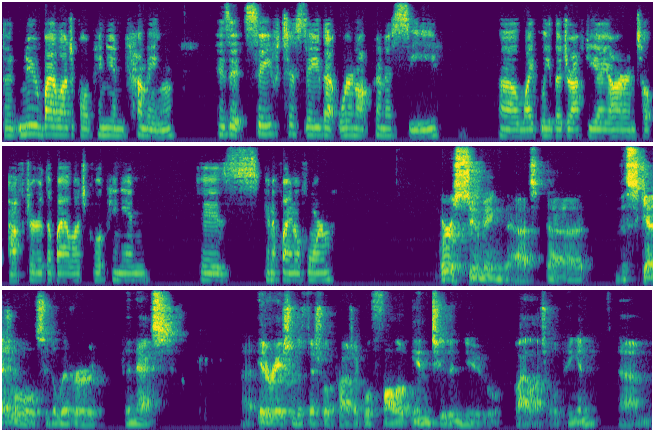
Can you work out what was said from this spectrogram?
the new biological opinion coming, is it safe to say that we're not going to see uh, likely the draft EIR until after the biological opinion is in a final form? We're assuming that uh, the schedule to deliver the next uh, iteration of the fish flow project will follow into the new biological opinion. Um,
